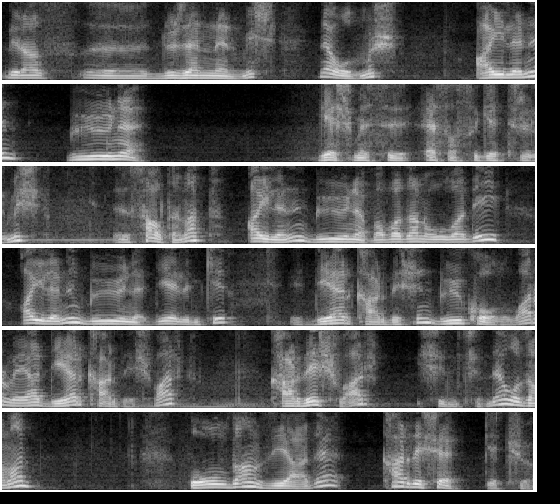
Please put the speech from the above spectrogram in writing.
biraz düzenlenmiş. Ne olmuş? Ailenin büyüğüne geçmesi esası getirilmiş. E, saltanat ailenin büyüğüne, babadan oğula değil, ailenin büyüğüne. Diyelim ki e, diğer kardeşin büyük oğlu var veya diğer kardeş var. Kardeş var işin içinde. O zaman oğuldan ziyade kardeşe geçiyor.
